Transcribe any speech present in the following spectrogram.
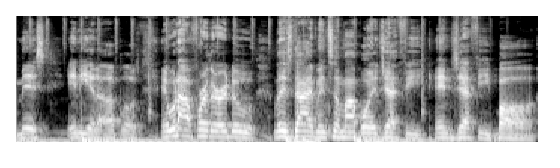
miss any of the uploads. And without further ado, let's dive into my boy Jeffy and Jeffy Ball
